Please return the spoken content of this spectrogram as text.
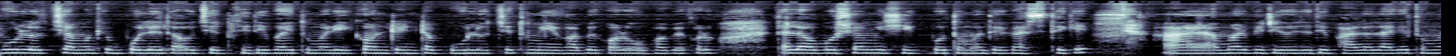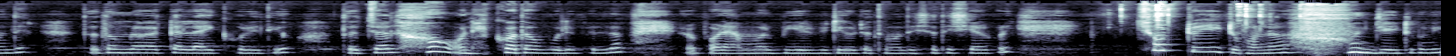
ভুল হচ্ছে আমাকে বলে দাও যে, দিদি ভাই, তোমার এই কন্টেন্টটা ভুল হচ্ছে, তুমি এভাবে করো, ওভাবে করো, তাহলে অবশ্যই আমি শিখব তোমাদের কাছ থেকে। আর আমার ভিডিও যদি ভালো লাগে তোমাদের, তো তোমরাও একটা লাইক করে দিও। তো চলো, অনেক কথা বলে ফেললাম। এরপরে আমার বিয়ের ভিডিওটা তোমাদের সাথে শেয়ার করি। ছোট্ট এইটুকুনা, যেইটুকুনি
